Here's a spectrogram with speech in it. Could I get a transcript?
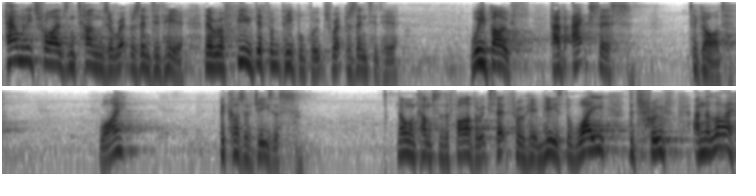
How many tribes and tongues are represented here? There are a few different people groups represented here. We both have access to God. Why? Because of Jesus. No one comes to the Father except through him. He is the way, the truth, and the life.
